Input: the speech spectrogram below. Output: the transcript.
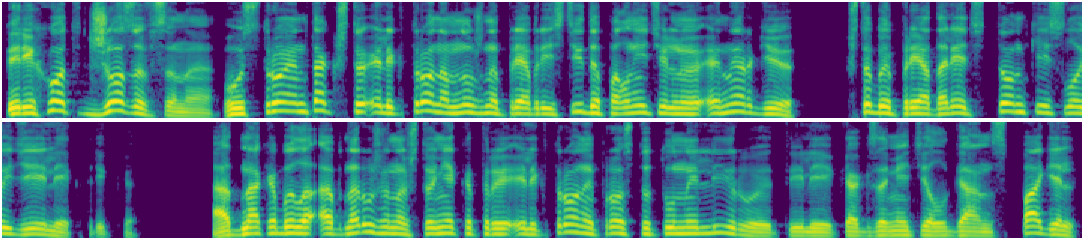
Переход Джозефсона устроен так, что электронам нужно приобрести дополнительную энергию, чтобы преодолеть тонкий слой диэлектрика. Однако было обнаружено, что некоторые электроны просто туннелируют или, как заметил Ганс Пагель,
